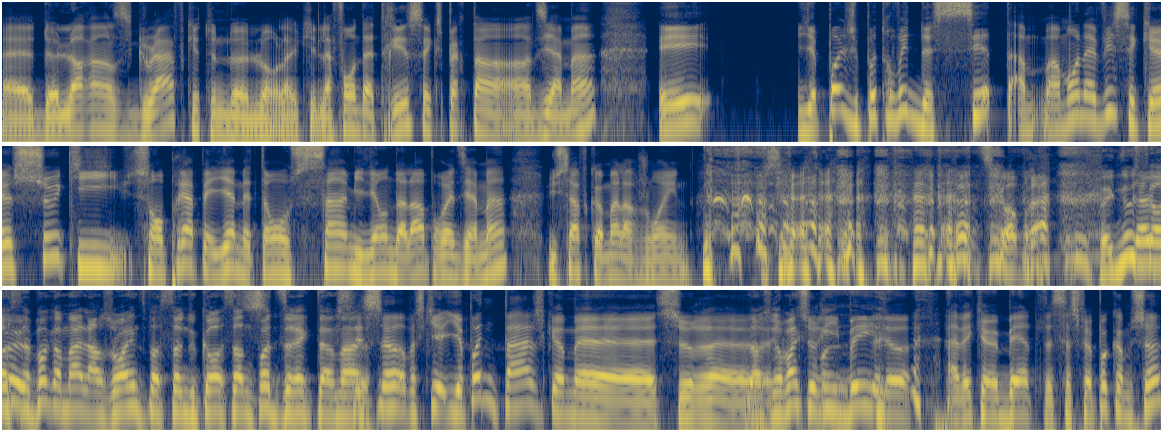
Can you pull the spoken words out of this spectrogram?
euh, de Laurence Graff, qui est, une, la fondatrice, experte en, en diamants. Et il y a pas, j'ai pas trouvé de site. À, mon avis, c'est que ceux qui sont prêts à payer, mettons, 100 millions de dollars pour un diamant, ils savent comment la rejoindre. tu comprends? nous, si on sait pas comment la rejoindre, c'est parce que ça nous concerne pas directement. C'est ça, parce qu'il n'y a, pas une page comme euh, sur, euh, sur eBay là, avec un bet. Ça se fait pas comme ça.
